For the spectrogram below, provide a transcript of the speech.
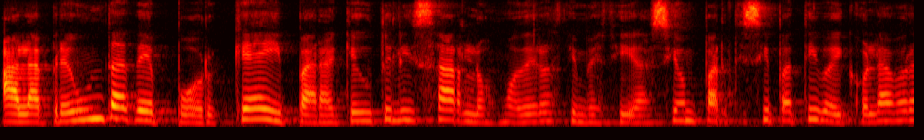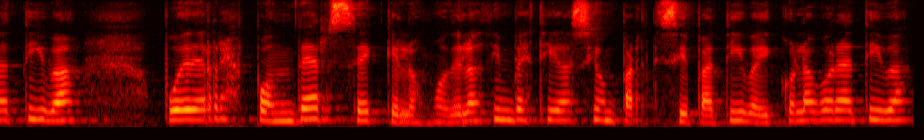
A la pregunta de por qué y para qué utilizar los modelos de investigación participativa y colaborativa, puede responderse que los modelos de investigación participativa y colaborativa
